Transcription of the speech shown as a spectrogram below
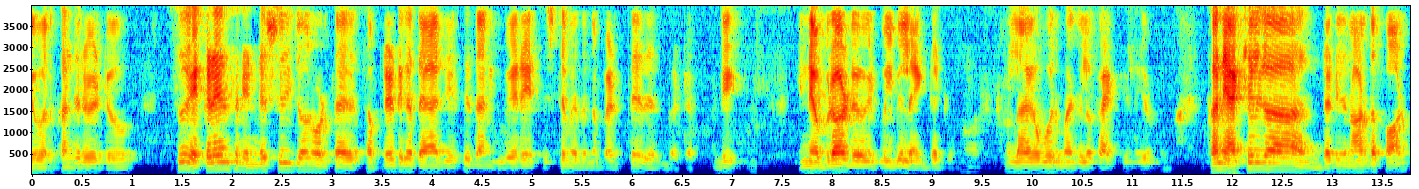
యువర్ కన్జర్వేటివ్ సో ఎక్కడైనా సరే ఇండస్ట్రియల్ జోన్ ఒకటి సపరేట్గా తయారు చేసి దానికి వేరే సిస్టమ్ ఏదైనా పెడితే దట్ బెటర్ అంటే in abroad it will be like that ఇలాగ ఊరి మధ్యలో ఫ్యాక్టరీ కానీ యాక్చువల్గా that is not the fault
